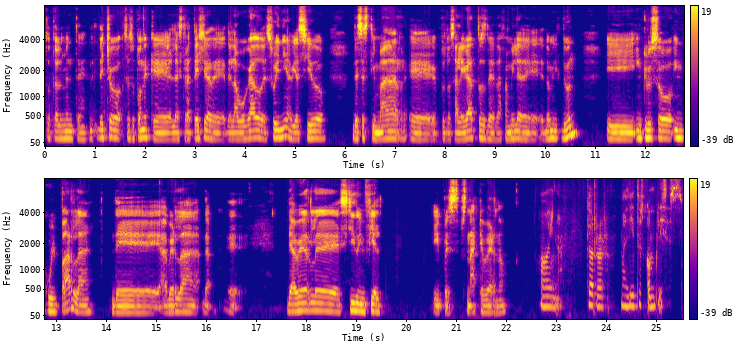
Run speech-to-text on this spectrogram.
Totalmente. De hecho, se supone que la estrategia del abogado de Sweeney había sido desestimar eh, pues los alegatos de la familia de Dominic Dunn e incluso inculparla de haberla de, eh, de haberle sido infiel y pues, pues, nada que ver, ¿no? Ay no, qué horror, malditos cómplices.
